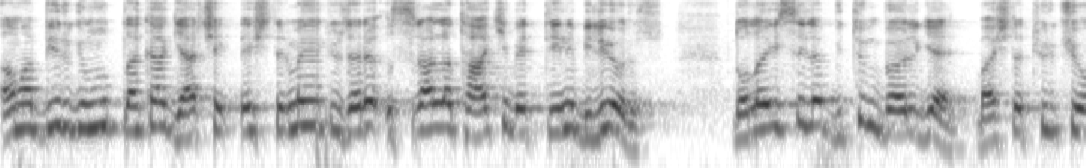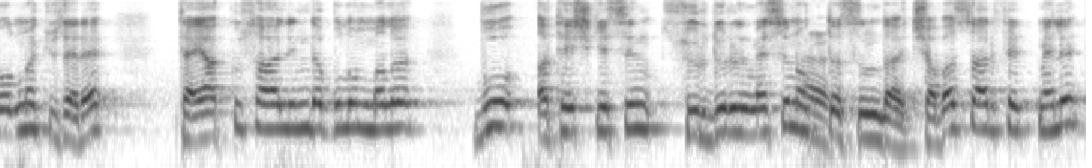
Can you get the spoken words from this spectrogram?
ama bir gün mutlaka gerçekleştirmek üzere ısrarla takip ettiğini biliyoruz. Dolayısıyla bütün bölge başta Türkiye olmak üzere teyakkuz halinde bulunmalı. Bu ateşkesin sürdürülmesi noktasında çaba sarf etmeli.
